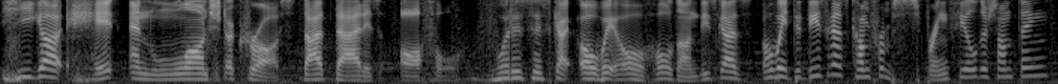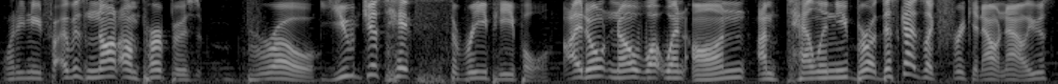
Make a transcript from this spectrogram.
he got hit and launched across that that is awful what is this guy? Oh, wait. Oh, hold on. These guys. Oh, wait. Did these guys come from Springfield or something? What do you need? It was not on purpose. Bro, you just hit three people. I don't know what went on. I'm telling you, bro, this guy's like freaking out now. He was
